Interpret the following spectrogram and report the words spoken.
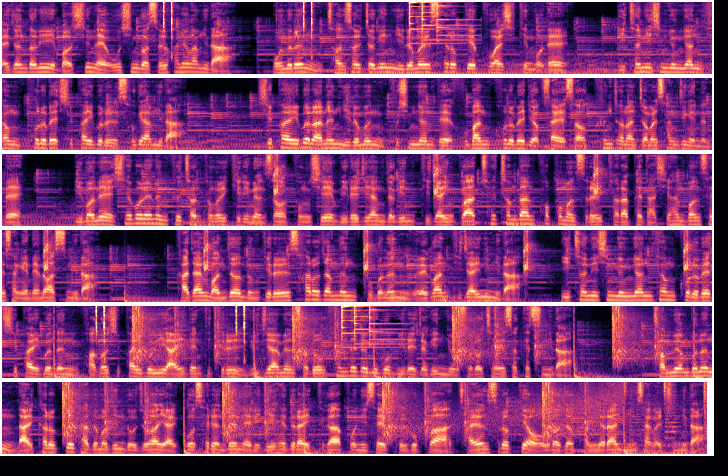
레전더리 머신에 오신 것을 환영합니다. 오늘은 전설적인 이름을 새롭게 부활시킨 모델 2026년형 코르벳 C5를 소개합니다. C5라는 이름은 90년대 후반 코르벳 역사에서 큰 전환점을 상징했는데 이번에 쉐보레는 그 전통을 기리면서 동시에 미래지향적인 디자인과 최첨단 퍼포먼스를 결합해 다시 한번 세상에 내놓았습니다. 가장 먼저 눈길을 사로잡는 부분은 외관 디자인입니다. 2026년 형 코르벳 C5는 과거 C5의 아이덴티티를 유지하면서도 현대적이고 미래적인 요소로 재해석했습니다. 전면부는 날카롭게 다듬어진 노즈와 얇고 세련된 LED 헤드라이트가 보닛의 굴곡과 자연스럽게 어우러져 강렬한 인상을 줍니다.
